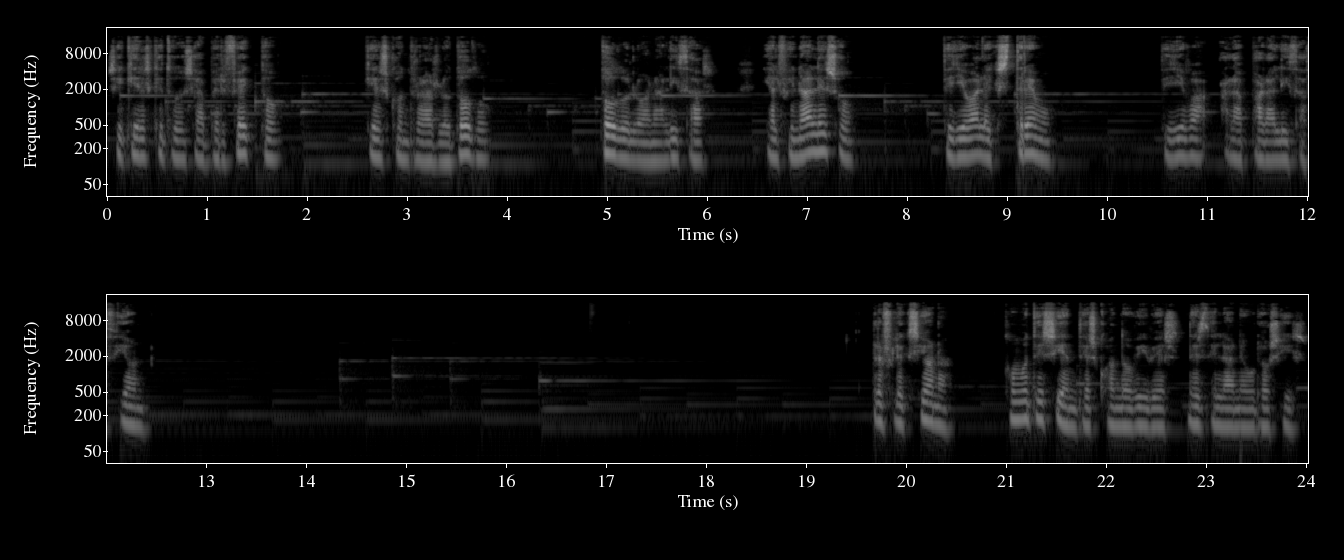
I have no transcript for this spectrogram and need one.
Si quieres que todo sea perfecto, quieres controlarlo todo, todo lo analizas y al final eso te lleva al extremo, te lleva a la paralización. Reflexiona cómo te sientes cuando vives desde la neurosis.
